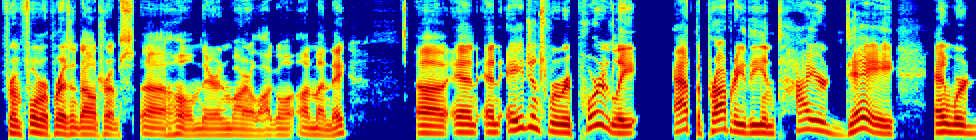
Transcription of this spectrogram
from former President Donald Trump's uh, home there in Mar-a-Lago on Monday, uh, and and agents were reportedly at the property the entire day and were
